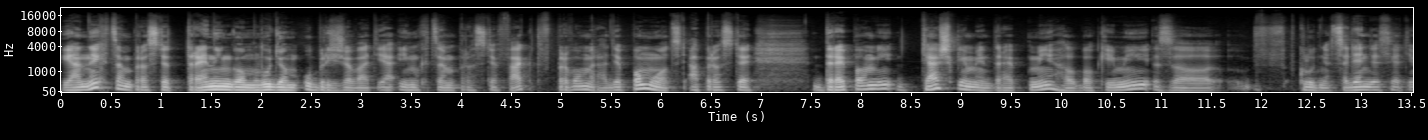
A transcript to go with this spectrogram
Ja nechcem proste tréningom ľuďom ubližovať, ja im chcem proste fakt v prvom rade pomôcť a proste drepami, ťažkými drepmi, hlbokými, s kľudne 70%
